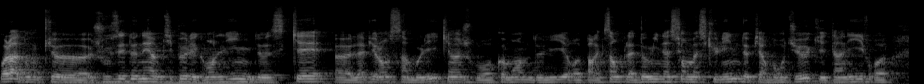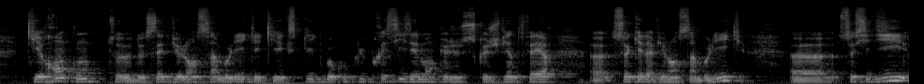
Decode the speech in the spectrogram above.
Voilà, donc euh, je vous ai donné un petit peu les grandes lignes de ce qu'est euh, la violence symbolique. Hein. Je vous recommande de lire par exemple La domination masculine de Pierre Bourdieu, qui est un livre qui rend compte de cette violence symbolique et qui explique beaucoup plus précisément que ce que je viens de faire euh, ce qu'est la violence symbolique. ceci dit,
